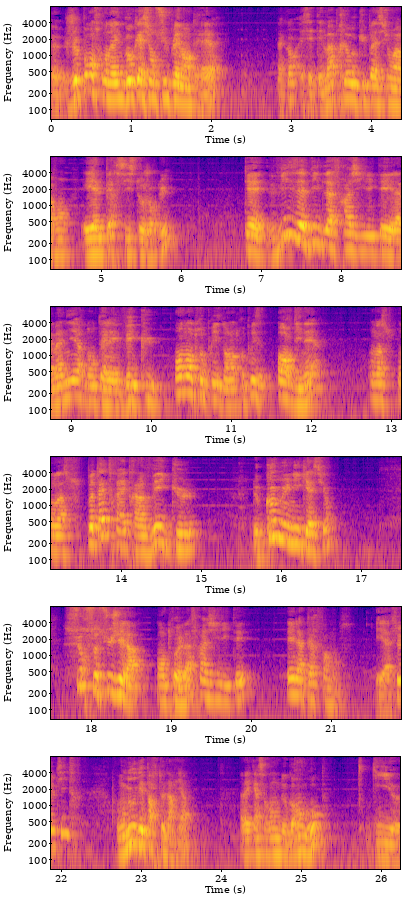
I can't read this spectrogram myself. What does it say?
Euh, je pense qu'on a une vocation supplémentaire, d'accord? Et c'était ma préoccupation avant et elle persiste aujourd'hui, qui est vis-à-vis de la fragilité et la manière dont elle est vécue en entreprise, dans l'entreprise ordinaire, on a, peut-être à être un véhicule de communication sur ce sujet-là, entre la fragilité et la performance. Et à ce titre, on noue des partenariats avec un certain nombre de grands groupes qui euh,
